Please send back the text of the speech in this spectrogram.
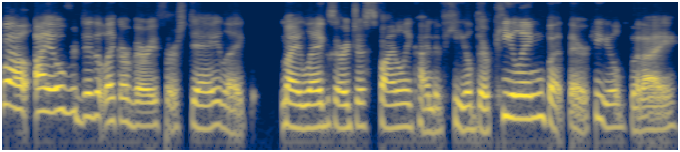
Well, I overdid it like our very first day. Like my legs are just finally kind of healed. They're peeling, but they're healed. But I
